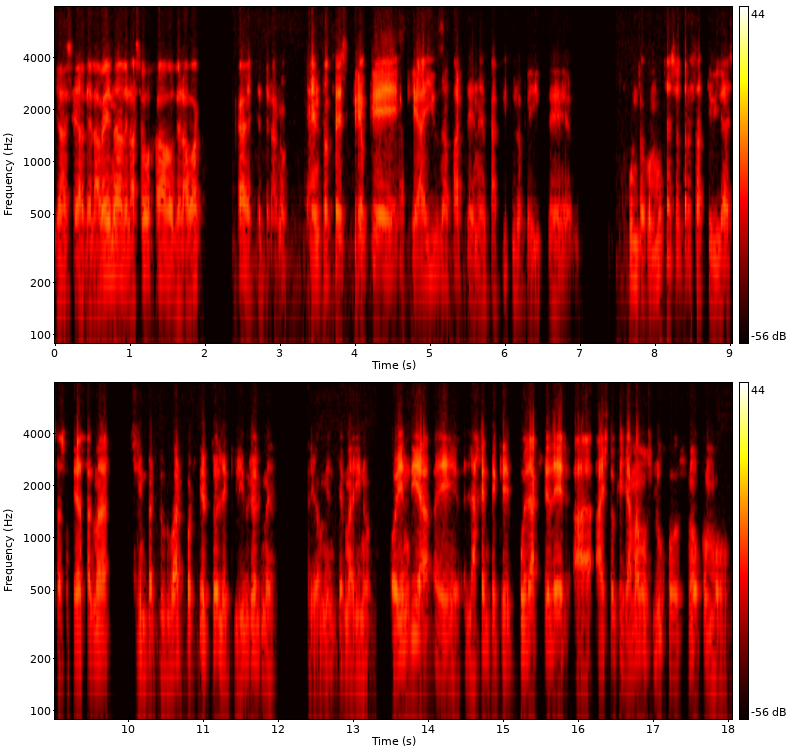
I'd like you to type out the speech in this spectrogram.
ya sea de la avena, de la soja o de la vaca, etcétera, ¿no? Entonces creo que, que hay una parte en el capítulo que dice, junto con muchas otras actividades asociadas al mar, sin perturbar, por cierto, el equilibrio del medio ambiente marino. Hoy en día, eh, la gente que puede acceder a, esto que llamamos lujos, ¿no? como,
